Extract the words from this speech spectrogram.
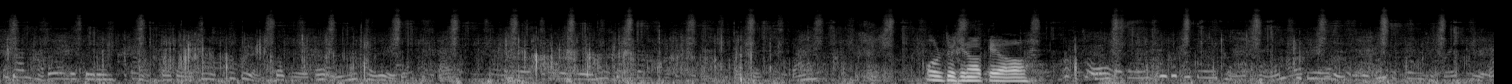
최대한 바다의 물결은 부산 앞바다에서 파고 연서부에서 5m를 일겠습니다. 현재 수도지역은 설정 바다입니다. 마치겠습니다. 오늘도 지나갈게요. 조금 제거했습니다.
